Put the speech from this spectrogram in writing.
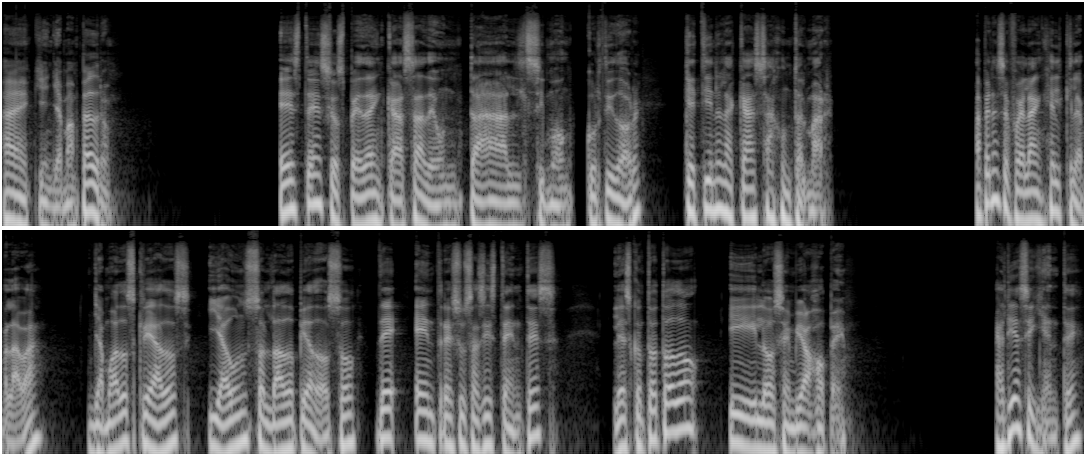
a quien llaman Pedro. Este se hospeda en casa de un tal Simón Curtidor, que tiene la casa junto al mar. Apenas se fue el ángel que le hablaba, llamó a dos criados y a un soldado piadoso de entre sus asistentes, les contó todo y los envió a Jope. Al día siguiente,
